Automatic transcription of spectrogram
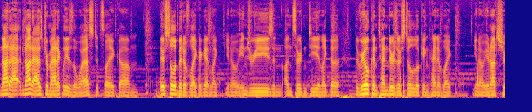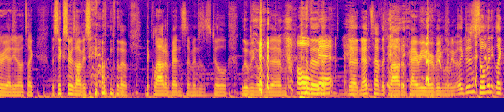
not a, not as dramatically as the West. It's like um, there's still a bit of like again like you know injuries and uncertainty and like the the real contenders are still looking kind of like you know you're not sure yet. You know, it's like the Sixers obviously have the the cloud of Ben Simmons still looming over them. Oh, the, man. The, the Nets have the cloud of Kyrie Irving looming. Like there's just so many like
